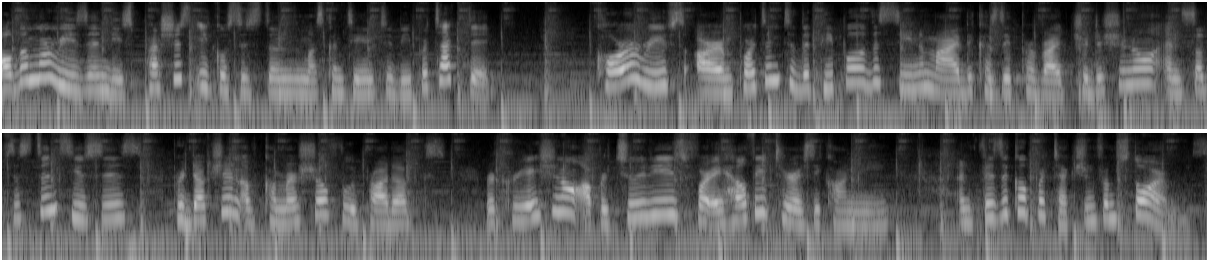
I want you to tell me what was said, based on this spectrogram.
All the more reason these precious ecosystems must continue to be protected. Coral reefs are important to the people of the CNMI because they provide traditional and subsistence uses, production of commercial food products, recreational opportunities for a healthy tourist economy, and physical protection from storms.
